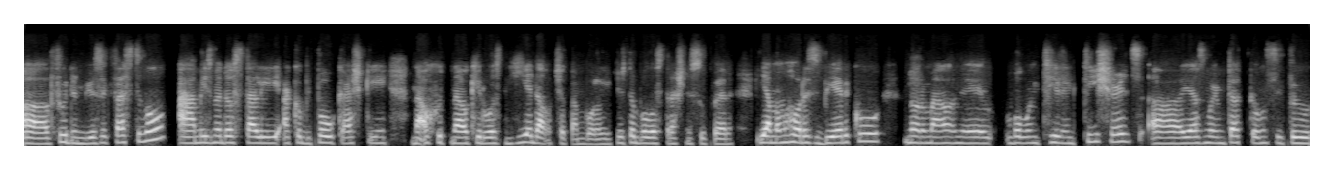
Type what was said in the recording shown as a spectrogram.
uh, Food and Music Festival a my sme dostali akoby poukážky na ochutnávky rôznych jedal, čo tam boli. Čiže to bolo strašne super. Ja mám hore zbierku, normálne volunteering t-shirts a ja s mojim tatkom si tu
